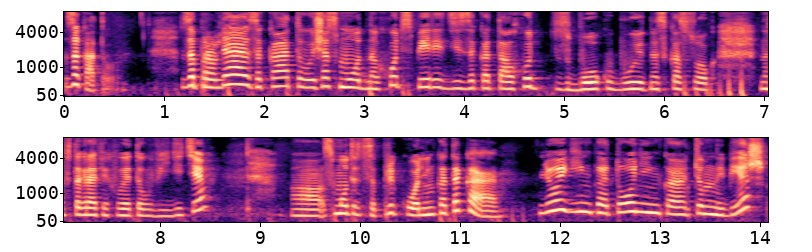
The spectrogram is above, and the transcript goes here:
закатываю. Заправляю, закатываю. Сейчас модно. Хоть спереди закатал, хоть сбоку будет наскосок. На фотографиях вы это увидите. А, смотрится прикольненько. Такая легенькая, тоненькая, темный беж.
